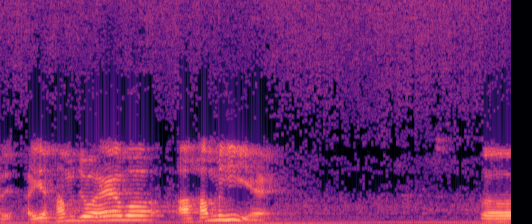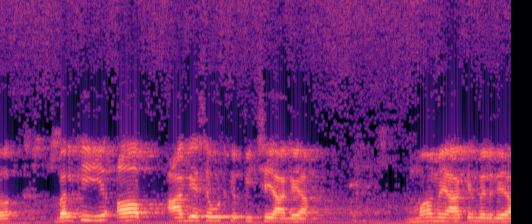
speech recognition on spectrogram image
ये हम जो है, वो अहम ही है। तो बल्कि ये अप आगे से उठ के पीछे आ गया, म में आके मिल गया।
